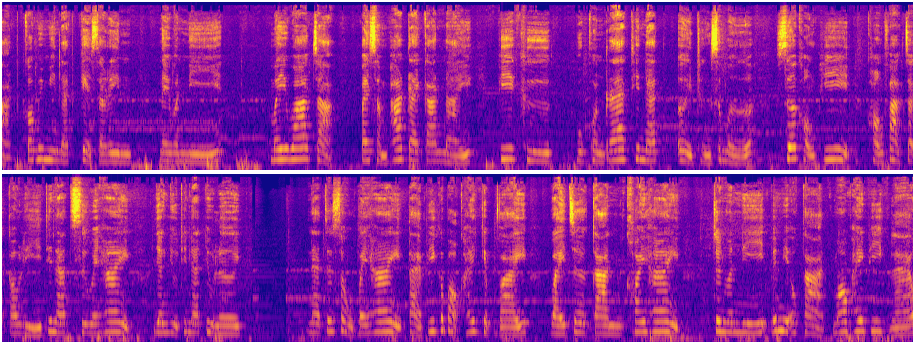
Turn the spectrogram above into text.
าสก็ไม่มีแนทเกษรินในวันนี้ ไม่ว่าจะไปสัมภาษณ์รายการไหน พี่คือบุคคลแรกที่แนทเอ่ยถึงเสมอ เสื้อของพี่ของฝากจากเกาหลีที่แนทซื้อไว้ให้ ยังอยู่ที่แนทอยู่เลยแนทจะส่งไปให้ แต่พี่ก็บอกให้เก็บไว้ ไว้เจอกันค่อยให้ จนวันนี้ไม่มีโอกาสมอบให้พี่อีกแล้ว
